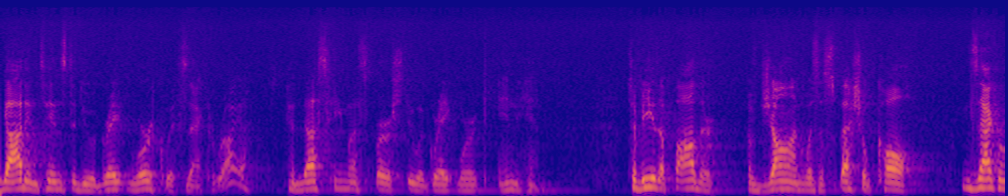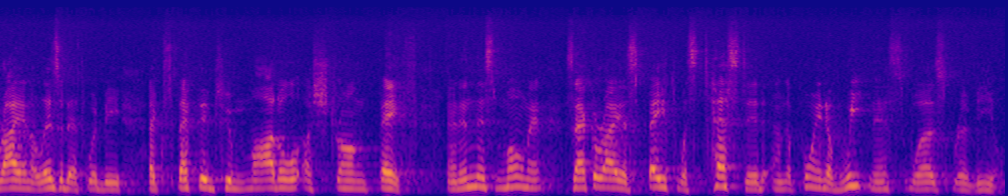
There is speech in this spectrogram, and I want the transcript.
God intends to do a great work with Zechariah and thus he must first do a great work in him. To be the father of John was a special call. Zechariah and Elizabeth would be expected to model a strong faith, And in this moment, Zechariah's faith was tested and the point of weakness was revealed.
